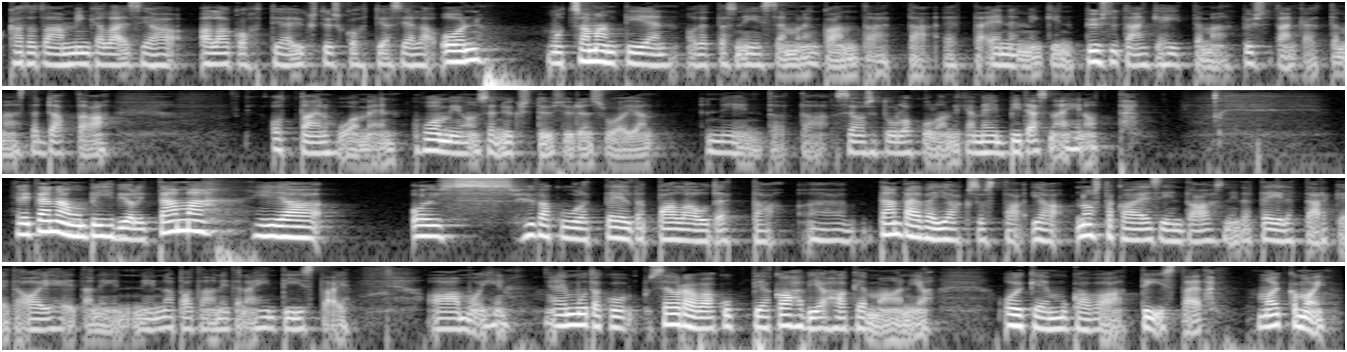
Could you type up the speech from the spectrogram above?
katsotaan minkälaisia alakohtia yksityiskohtia siellä on, mutta saman tien otettaisiin niihin sellainen kanta, että, että ennemminkin pystytään kehittämään, pystytään käyttämään sitä dataa, ottaen huomioon, huomioon sen yksityisyyden suojan, niin tota, se on se tulokulma, mikä meidän pitäisi näihin ottaa. Eli tänään mun pihvi oli tämä, ja olisi hyvä kuulla teiltä palautetta tämän päivän jaksosta, ja nostakaa esiin taas niitä teille tärkeitä aiheita, niin, niin napataan niitä näihin tiistai-aamuihin. Ei muuta kuin seuraavaa kuppia kahvia hakemaan, ja oikein mukavaa tiistaita. Moikka moi!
